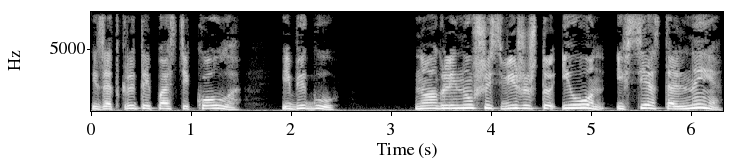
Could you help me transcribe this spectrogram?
из открытой пасти Коула и бегу. Но оглянувшись, вижу, что и он, и все остальные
